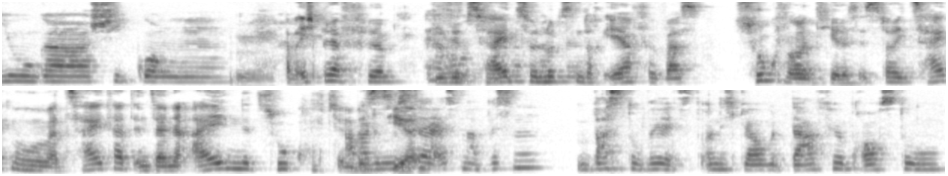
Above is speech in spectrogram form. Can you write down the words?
Yoga, Qigong. hm. Aber ich bin dafür, diese Zeit zu nutzen, doch eher für was zukunftsorientiert. Das ist doch die Zeit, wo man mal Zeit hat, in seine eigene Zukunft zu Aber du musst investieren. ja erstmal wissen, was du willst. Und ich glaube, dafür brauchst du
